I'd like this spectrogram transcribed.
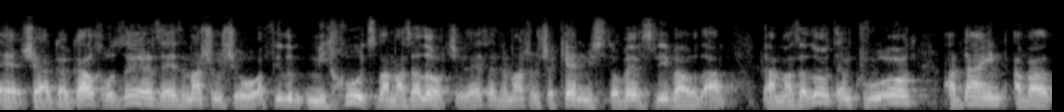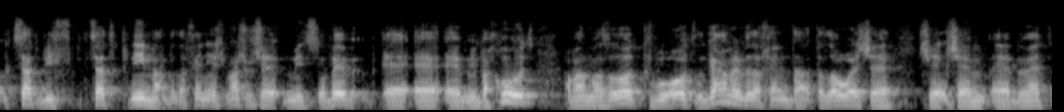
אה, שהגלגל חוזר, זה איזה משהו שהוא אפילו מחוץ למזלות, שזה איזה משהו שכן מסתובב סביב העולם, והמזלות הן קבועות עדיין, אבל קצת, קצת פנימה, ולכן יש משהו שמסתובב אה, אה, אה, מבחוץ, אבל המזלות קבועות לגמרי, ולכן אתה, אתה לא רואה ש, ש, שהם אה, באמת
